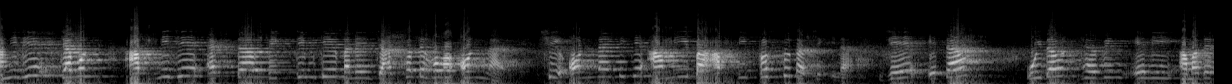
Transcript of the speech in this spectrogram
আপনি যে, যেমন আপনি যে একটা ভিকটিমকে মানে যার সাথে হওয়া অন্যায়, সেই অন্যায়টিকে আমি বা আপনি প্রস্তুত আছি কিনা? যে এটা উইদাউট হ্যাভিং এনি আমাদের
